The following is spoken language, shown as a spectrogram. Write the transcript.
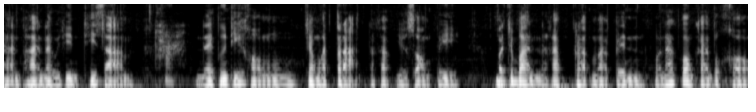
ฐานพานนวิทินที่3ค่ะในพื้นที่ของจังหวัดตราดนะครับอยู่ 2 ปี ปัจจุบันนะครับกลับมาเป็นหัวหน้ากองการปกครอง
